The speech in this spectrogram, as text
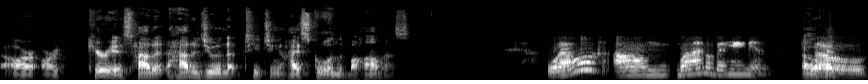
are are curious. How did how did you end up teaching high school in the Bahamas? Well, um, well, I'm a Bahamian, Oh,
